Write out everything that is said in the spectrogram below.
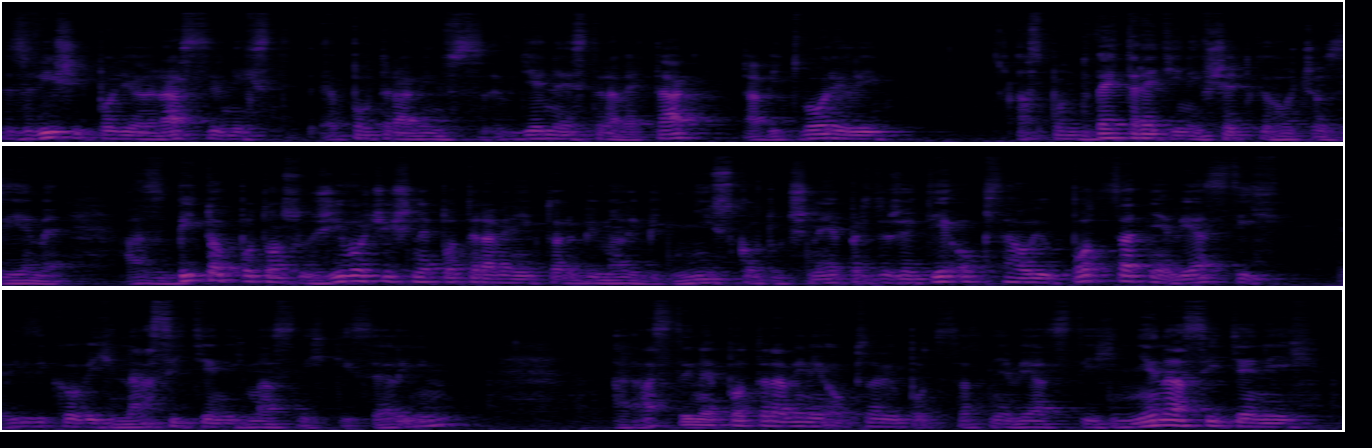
zvýšiť podiel rastlinných potravín v dennej strave tak, aby tvorili aspoň dve tretiny všetkého, čo zjeme. A zbytok potom sú živočišné potraviny, ktoré by mali byť nízkotučné, pretože tie obsahujú podstatne viac tých rizikových nasytených masných kyselín a rastlinné potraviny obsahujú podstatne viac tých nenasytených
